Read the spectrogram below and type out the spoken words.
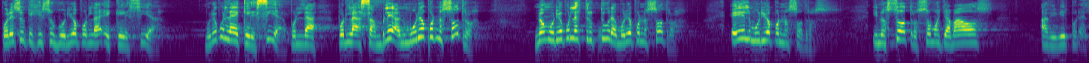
Por eso que Jesús murió por la eclesía. Murió por la eclesía, por la, por la asamblea. Murió por nosotros. No murió por la estructura, murió por nosotros. Él murió por nosotros. Y nosotros somos llamados a vivir por Él.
